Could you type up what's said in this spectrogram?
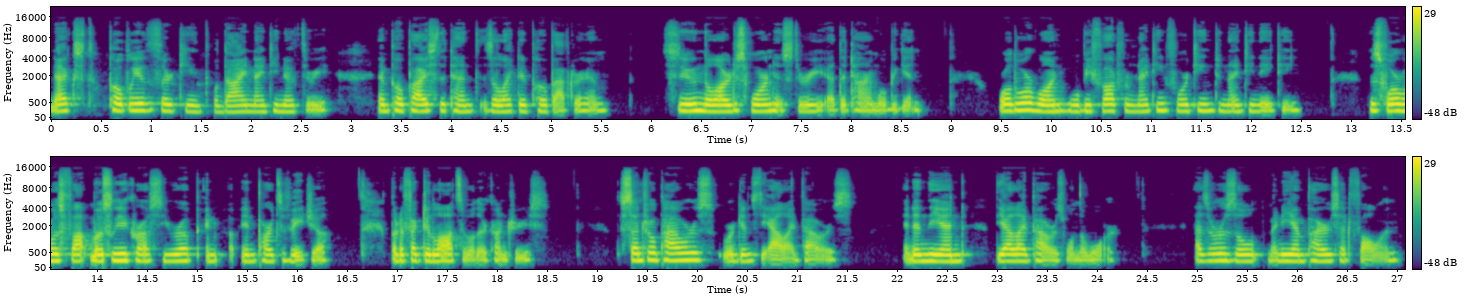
Next, Pope Leo XIII will die in 1903, and Pope Pius X is elected Pope after him. Soon, the largest war in history at the time will begin. World War I will be fought from 1914 to 1918. This war was fought mostly across Europe and in parts of Asia, but affected lots of other countries. The Central Powers were against the Allied powers, and in the end, the Allied powers won the war. As a result, many empires had fallen,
